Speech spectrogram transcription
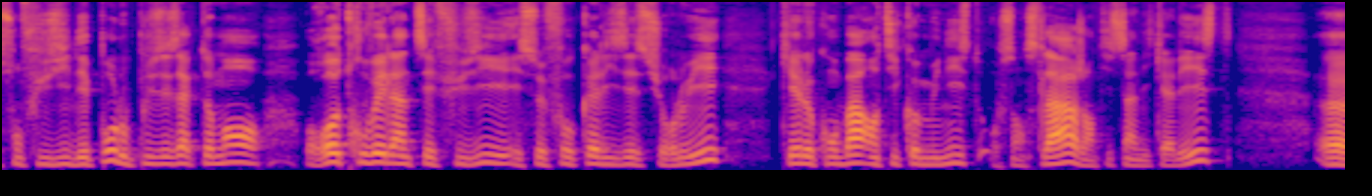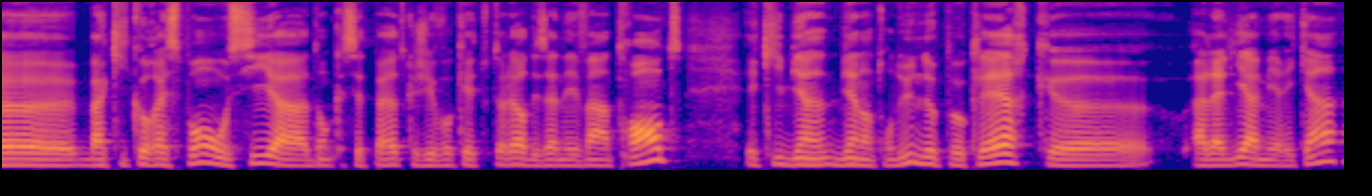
son fusil d'épaule, ou plus exactement retrouver l'un de ses fusils et se focaliser sur lui, qui est le combat anticommuniste au sens large, antisyndicaliste, euh, bah, qui correspond aussi à donc, cette période que j'évoquais tout à l'heure des années 20-30, et qui bien, bien entendu ne peut clair qu'à l'allié américain,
